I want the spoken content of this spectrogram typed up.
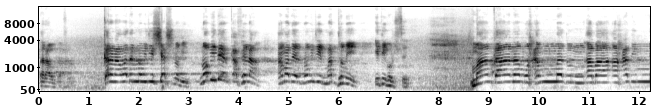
তারাও কাফের। কারণ আমাদের নবীজি শেষ নবী, নবীদের কাফেলা আমাদের নবীজির মাধ্যমে ইতি ঘটছে। মা কানা আবা আহাদিম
